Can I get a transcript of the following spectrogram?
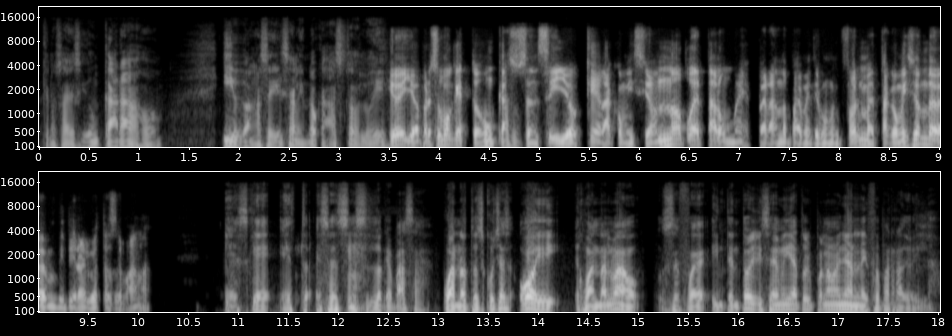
que no se ha decidido un carajo. Y van a seguir saliendo casos, Luis. Yo, yo presumo que esto es un caso sencillo, que la comisión no puede estar un mes esperando para emitir un informe. Esta comisión debe emitir algo esta semana. Es que esto, eso, es, lo que pasa. Cuando tú escuchas hoy, Juan Dalmao se fue, intentó irse Media Tour por la mañana y fue para Radio Isla.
